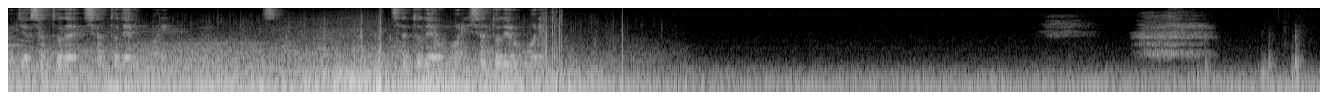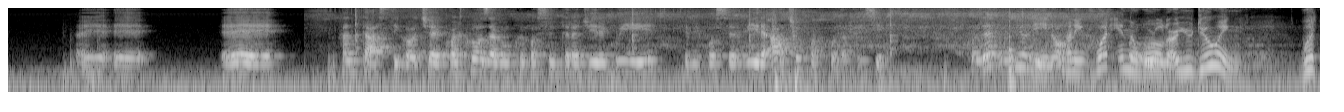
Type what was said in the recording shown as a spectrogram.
Oddio, sento, de sento dei rumori. Sento dei rumori, sento dei rumori. E, e, e, fantastico, c'è qualcosa con cui posso interagire qui? Che mi può servire? Ah, c'è qualcosa qui, sì. Cos'è? Un violino? Honey, what in the world are you doing? What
